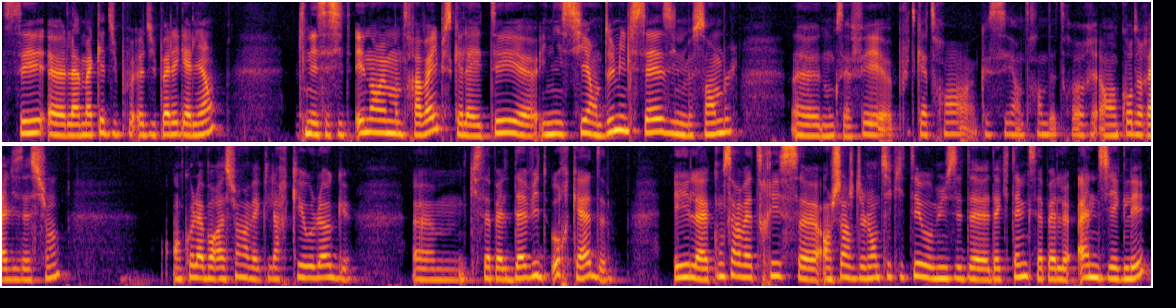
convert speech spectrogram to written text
c'est la maquette du, du, Palais Gallien, qui nécessite énormément de travail puisqu'elle a été initiée en 2016, il me semble, euh, donc ça fait euh, plus de 4 ans que c'est en train d'être en cours de réalisation, en collaboration avec l'archéologue euh, qui s'appelle David Ourcade et la conservatrice en charge de l'Antiquité au musée d'Aquitaine qui s'appelle Anne Ziegler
